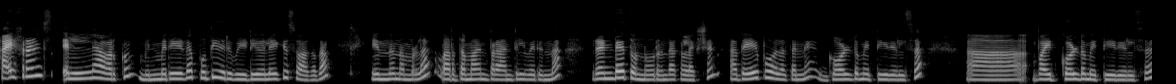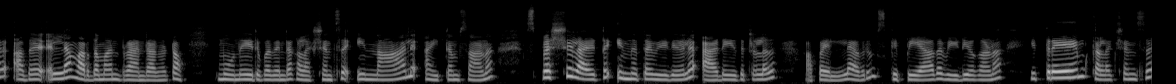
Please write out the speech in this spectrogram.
ഹായ് ഫ്രണ്ട്സ് എല്ലാവർക്കും വിൻമരിയുടെ പുതിയൊരു വീഡിയോയിലേക്ക് സ്വാഗതം. ഇന്ന് നമ്മൾ വർദ്ധമാൻ ബ്രാൻഡിൽ വരുന്ന രണ്ടേ തൊണ്ണൂറിന്റെ കളക്ഷൻ അതേപോലെ തന്നെ gold materials white gold materials അത് എല്ലാം വർദ്ധമാൻ ബ്രാൻഡാണ് കേട്ടോ. മൂന്ന് ഇരുപതിന്റെ കളക്ഷൻസ് ഈ നാല് ഐറ്റംസാണ് സ്പെഷ്യലായിട്ട് ഇന്നത്തെ വീഡിയോയിൽ ആഡ് ചെയ്തിട്ടുള്ളത്. അപ്പോൾ എല്ലാവരും സ്കിപ്പ് ചെയ്യാതെ വീഡിയോ കാണാം ഇത്രയും കളക്ഷൻസ്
